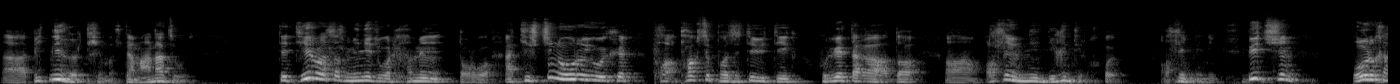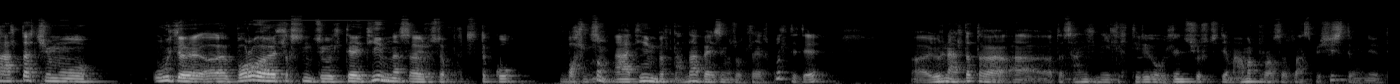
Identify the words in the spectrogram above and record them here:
А бидний хувьд гэх юм бол та манай зүгээр Тэгээ тэр бол миний зүгээр хамгийн дургу. А тэр чинь өөрөө юу гэхээр toxic positivity-г хүргээд байгаа одоо олон юмны нэг нь тэр баггүй юу? Олон юмны нэг. Би жишээ нь өөрийнхөө алдаа ч юм уу үл буруу ойлгосон зүйлтэй тийм насаа ерөөсө буцдаггүй болцсон. А тийм бол дандаа байсан гэж бодлоо ярихгүй л тий. Ер нь алдаатайгаа одоо санал нийлэх тэрийг хүлэн зөвшөөрч тийм амар процесс бас биш шүү дээ хүний үед.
